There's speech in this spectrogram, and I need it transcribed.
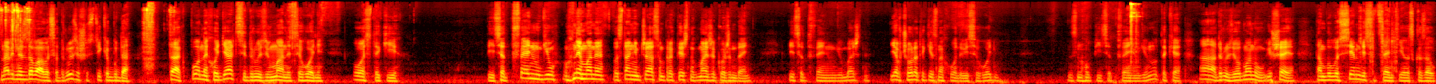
Навіть не здавалося, друзі, що стільки буде. Так, по неходячці, друзі, в мене сьогодні ось такі 50 пфенінгів. Вони в мене останнім часом практично майже кожен день. 50 пфенінгів, бачите? Я вчора такі знаходив і сьогодні. Знову 50 пфенінгів. Ну таке. А, друзі, обманув. І ще є. Там було 70 центів, я сказав.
